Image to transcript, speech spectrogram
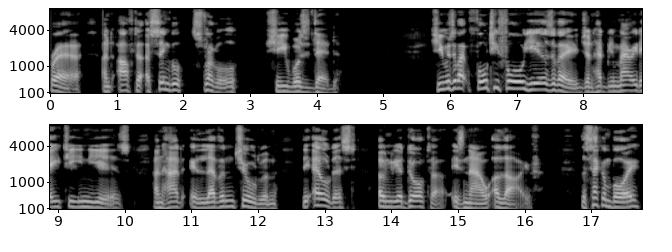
prayer, and after a single struggle, she was dead. She was about forty four years of age and had been married eighteen years and had eleven children. The eldest, only a daughter, is now alive. The second boy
